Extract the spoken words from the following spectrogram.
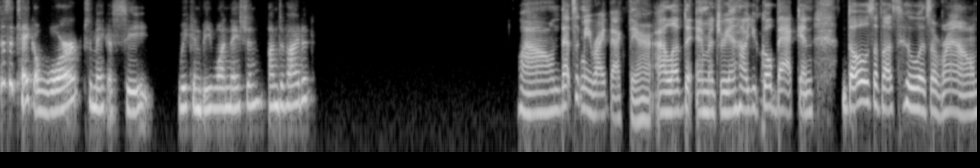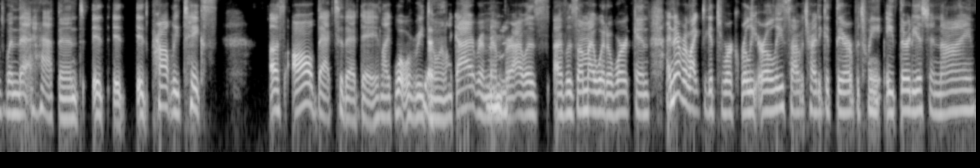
Does it take a war to make us see we can be one nation undivided? Wow, that took me right back there. I love the imagery and how you go back and those of us who was around when that happened, it it it probably takes us all back to that day like what were we yes. doing like i mm-hmm. remember mm-hmm. i was i was on my way to work and i never liked to get to work really early so i would try to get there between 8 30ish and 9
